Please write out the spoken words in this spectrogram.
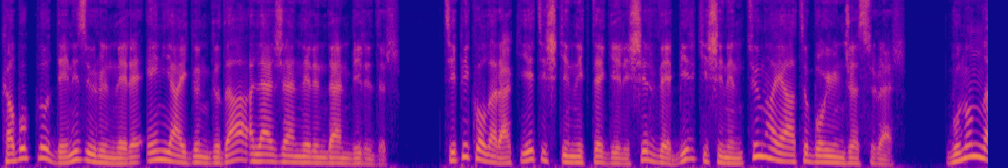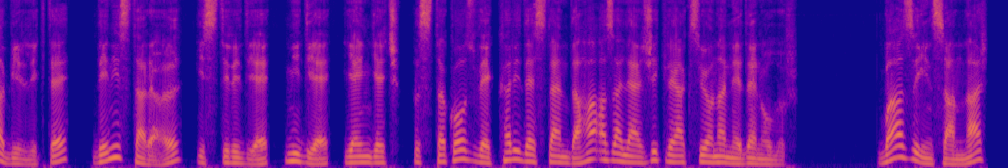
Kabuklu deniz ürünleri en yaygın gıda alerjenlerinden biridir. Tipik olarak yetişkinlikte gelişir ve bir kişinin tüm hayatı boyunca sürer. Bununla birlikte, deniz tarağı, istiridye, midye, yengeç, ıstakoz ve karidesten daha az alerjik reaksiyona neden olur. Bazı insanlar,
